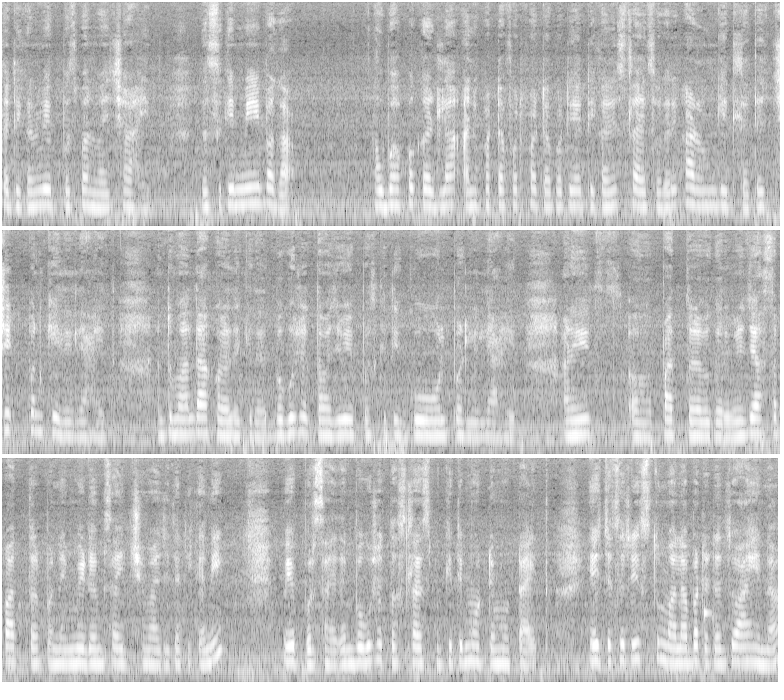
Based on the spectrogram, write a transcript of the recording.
त्या ठिकाणी वेपर्स बनवायचे आहेत. जसं की मी बघा उभा पकडला आणि फटाफट फटाफट या ठिकाणी स्लाइस वगैरे काढून घेतल्या. त्या चेक पण केलेले आहेत. आणि तुम्हाला दाखवायला देखील आहेत. बघू शकता माझे वेपर्स किती गोल पडलेले आहेत. आणि पातळ वगैरे. म्हणजे जास्त पातळ पण नाही. मिडियम साईजचे माझे त्या ठिकाणी वेपर्स आहेत. आणि बघू शकता स्लाइस पण किती मोठे मोठे आहेत. याच्यासाठीच तुम्हाला बटाटा जो आहे ना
